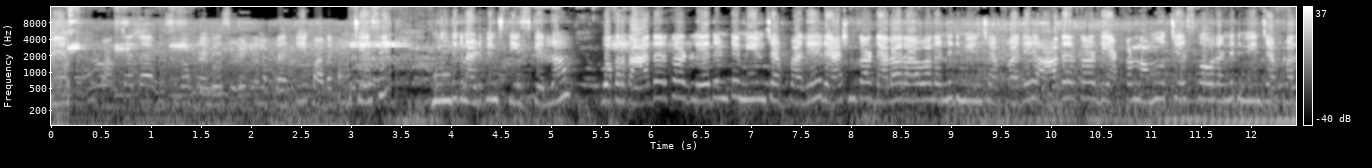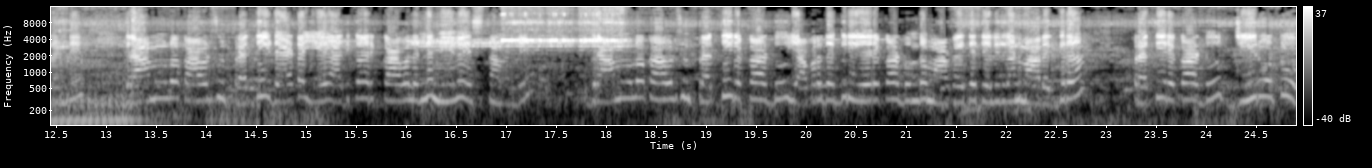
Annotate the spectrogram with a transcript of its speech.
మేము పంచాయత్ ఆఫీసులో ప్రవేశపెట్టిన ప్రతి పథకం చేసి ముందుకు నడిపించి తీసుకెళ్ళాం. ఒకరికి ఆధార్ కార్డు లేదంటే మేము చెప్పాలి. రేషన్ కార్డు ఎలా రావాలనేది మేము చెప్పాలి. ఆధార్ కార్డు ఎక్కడ నమోదు చేసుకోవాలనేది మేము చెప్పాలండి. గ్రామంలో కావాల్సిన ప్రతి డేటా ఏ అధికారికి కావాలన్నా మేమే ఇస్తామండి. గ్రామంలో కావాల్సిన ప్రతి రికార్డు ఎవరి దగ్గర ఏ రికార్డు ఉందో మాకైతే తెలియదు కానీ మా దగ్గర ప్రతి record zero to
